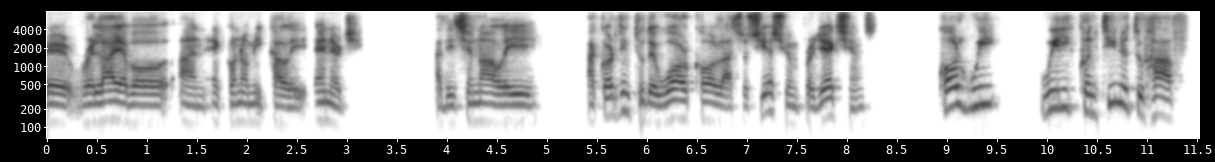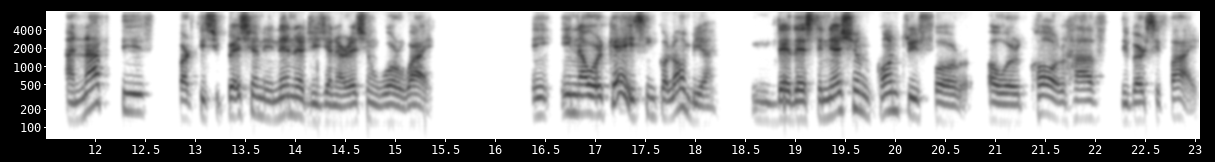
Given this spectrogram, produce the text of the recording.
uh, reliable, and economically energy. Additionally, according to the World Coal Association projections, coal we will continue to have an active participation in energy generation worldwide in, in our case, in Colombia, the destination countries for our coal have diversified,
